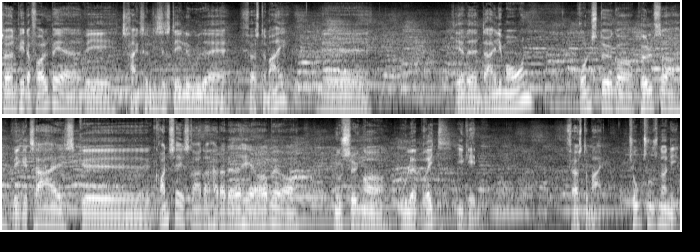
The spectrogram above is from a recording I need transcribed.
Søren Peter Folberg vil trække sig lige så stille ud af 1. maj. Øh, det har været en dejlig morgen. Rundstykker, pølser, vegetariske øh, grøntsagsretter har der været heroppe, og nu synger Ulla Britt igen. 1. maj 2019.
